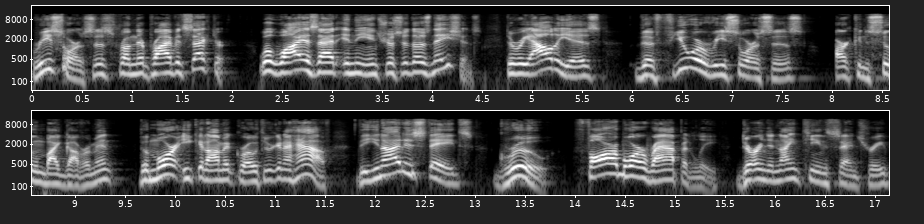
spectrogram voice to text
resources from their private sector. Well, why is that in the interest of those nations? The reality is the fewer resources are consumed by government, the more economic growth you're going to have. The United States grew far more rapidly during the 19th century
